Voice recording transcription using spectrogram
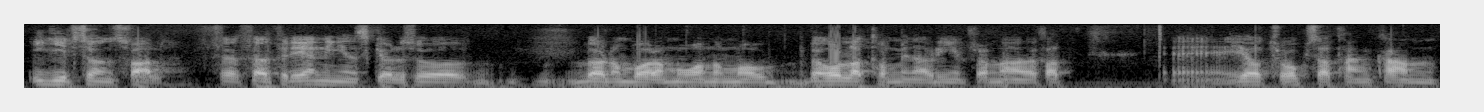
i GIF Sundsvall. För, för föreningens skull så bör de vara måna om att behålla Tommy Naurin framöver. För att, eh, jag tror också att han kan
